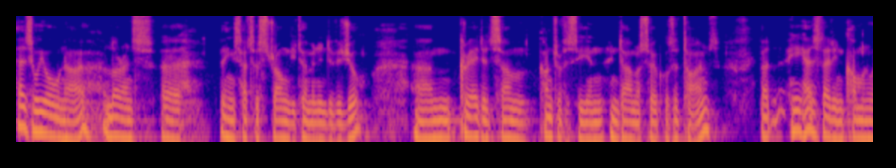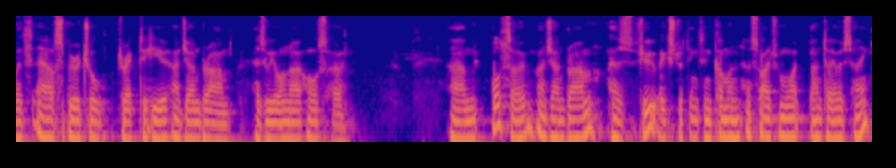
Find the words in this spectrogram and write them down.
as we all know, Laurence, uh, being such a strong, determined individual, um, created some controversy in, in Dharma circles at times. But he has that in common with our spiritual director here, Ajahn Brahm, as we all know also. Um, also, Ajahn Brahm has a few extra things in common aside from what Bhante was saying,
